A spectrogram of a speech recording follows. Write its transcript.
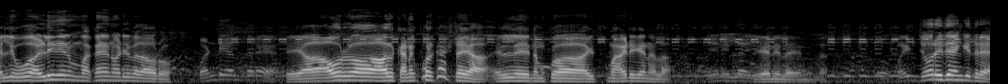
ಎಲ್ಲಿ ಹೂ ಹಳ್ಳಿ ಮಕನೇ ನೋಡಿಲ್ವಲ್ಲ ಅವರು. ಬಂಡೆ ಅಂತಾರೆ. ಅವರು ಅಲ್ಲಿ ಕನಕಪುರ ಕಷ್ಟಯ್ಯ. ಎಲ್ಲಿ ನಮ್ ಇದು ಮಾಡಿ ಏನಲ್ಲ. ಏನಿಲ್ಲ ಏನಿಲ್ಲ ಏನಿಲ್ಲ. ಫೈಟ್ ಜೋರಿದೆ ಹಂಗಿದ್ರೆ?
